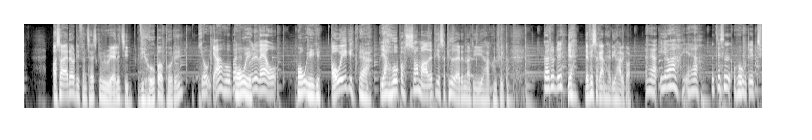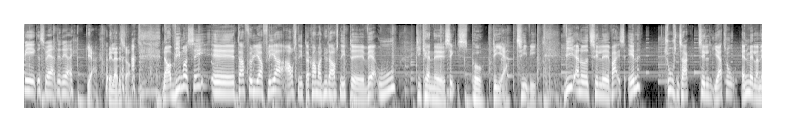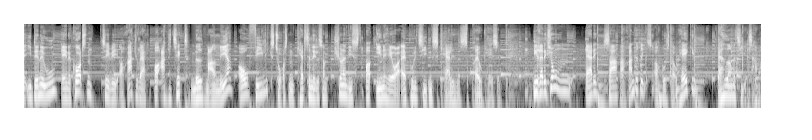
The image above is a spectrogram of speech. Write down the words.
Og så er der jo det fantastiske ved reality. Vi håber på det, ikke? Jo, jeg håber Og det på ikke. det hver år. Og ikke. Og ikke. Ja. Jeg håber så meget. Jeg bliver så ked af det, når de har konflikter. Gør du det? Ja, jeg vil så gerne have, at de har det godt. Ja, ja, ja. Det er sådan, oh, det er tvækket svært, det der, ikke? Ja, vel er det så. Nå, vi må se. Øh, der følger flere afsnit. Der kommer et nyt afsnit øh, hver uge. De kan øh, ses på DR TV. Vi er nået til øh, vejs ende. Tusind tak til jer to anmelderne i denne uge. Ane Kortsen, tv- og radiovært og arkitekt med meget mere. Og Felix Thorsten Katze Nielsen, journalist og indehaver af Politikens Kærlighedsbrevkasse. I redaktionen er det Sara Randeris og Gustav Hagel. Jeg hedder Mathias Hammer.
